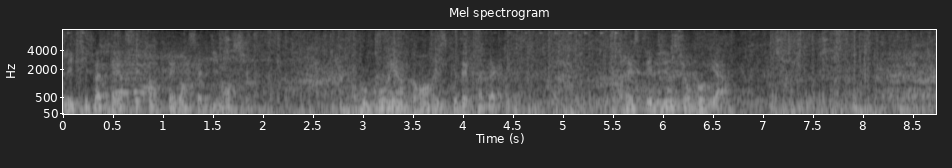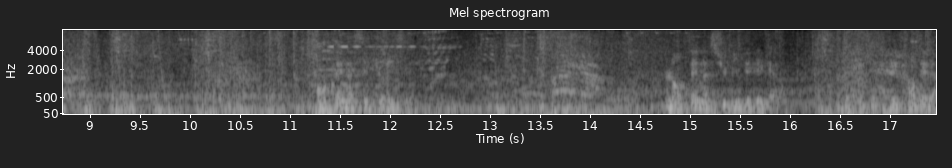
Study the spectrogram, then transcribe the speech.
L'équipe adverse est entrée dans cette dimension. Vous courez un grand risque d'être attaqué. Restez bien sur vos gardes. Antenne à sécuriser. L'antenne a subi des dégâts. Défendez-la.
